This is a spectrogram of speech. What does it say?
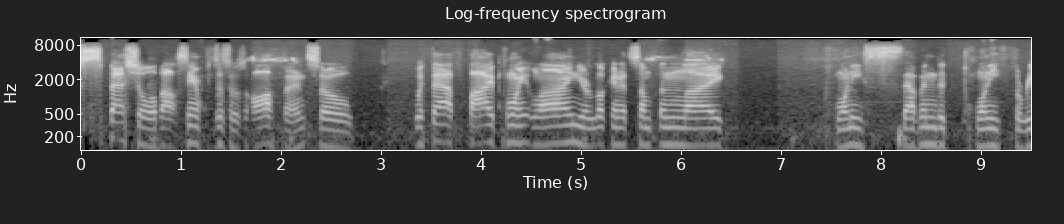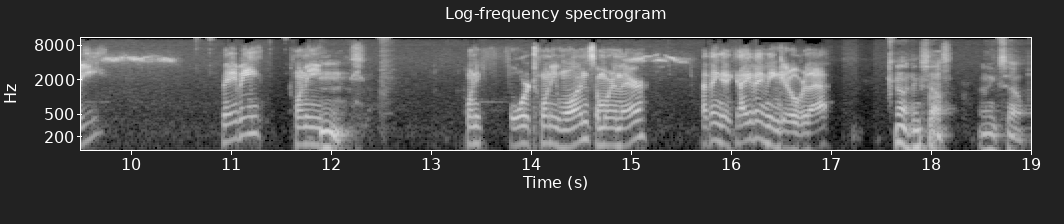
special about San Francisco's offense. So, with that five point line, you're looking at something like 27 to 23, maybe 20, Mm. 24, 21, somewhere in there. I think I think we can get over that. No, I think so. I think so.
